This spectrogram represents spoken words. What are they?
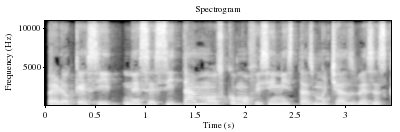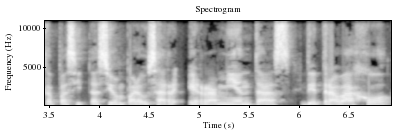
pero que si necesitamos como oficinistas muchas veces capacitación para usar herramientas de trabajo,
